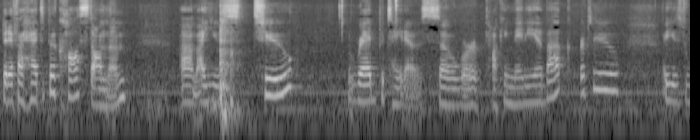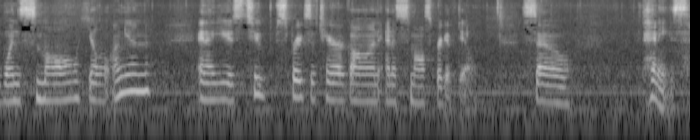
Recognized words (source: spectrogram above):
But if I had to put a cost on them, um, I use two red potatoes. So we're talking maybe a buck or two. I used one small yellow onion, and I used two sprigs of tarragon and a small sprig of dill. So pennies.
